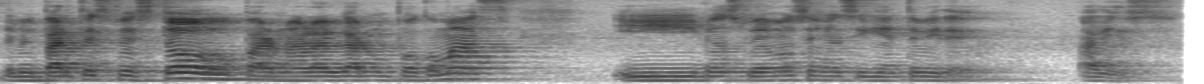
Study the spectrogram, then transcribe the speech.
De mi parte esto es todo para no alargar un poco más y nos vemos en el siguiente video. Adiós.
